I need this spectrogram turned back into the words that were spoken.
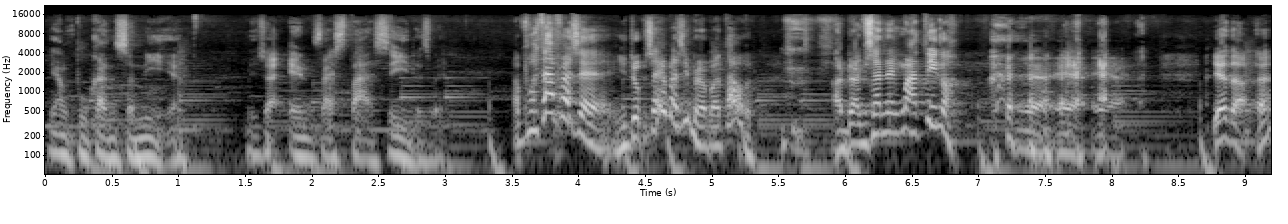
yang bukan seni ya, bisa investasi dan sebagainya. Buat apa saya? Hidup saya masih berapa tahun? Ada bisa nikmati kok. Iya, iya, iya. ya toh, eh?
